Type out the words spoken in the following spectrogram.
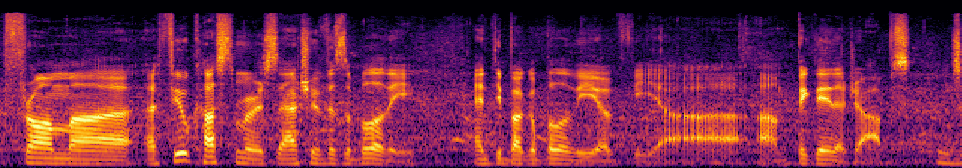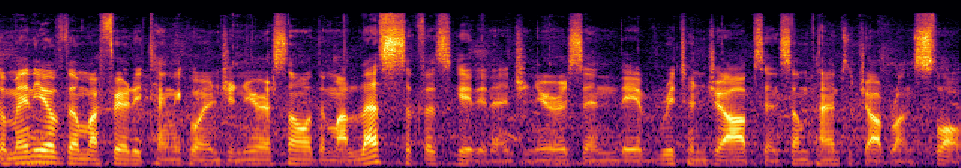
from uh, a few customers is actually visibility and debuggability of the uh, um, big data jobs. So many of them are fairly technical engineers, some of them are less sophisticated engineers and they've written jobs and sometimes the job runs slow.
